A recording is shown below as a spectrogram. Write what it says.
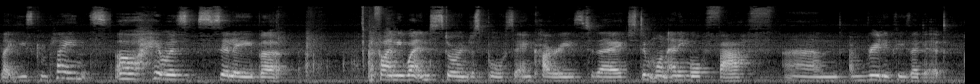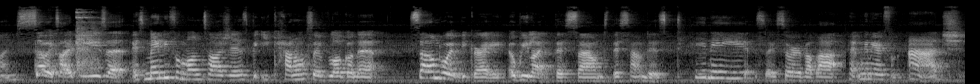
like these complaints. Oh, it was silly, but I finally went into store and just bought it in Curry's today. Just didn't want any more faff and I'm really pleased I did. I'm so excited to use it. It's mainly for montages, but you can also vlog on it. Sound won't be great. It'll be like this sound. This sound is tinny, so sorry about that. I'm gonna go from Adge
